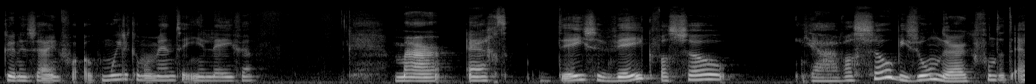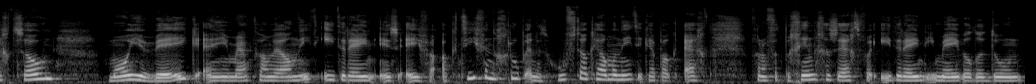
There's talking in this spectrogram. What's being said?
kunnen zijn voor ook moeilijke momenten in je leven. Maar echt, deze week was zo, ja, was zo bijzonder. Ik vond het echt zo'n mooie week. En je merkt dan wel, niet iedereen is even actief in de groep. En het hoeft ook helemaal niet. Ik heb ook echt vanaf het begin gezegd voor iedereen die mee wilde doen.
